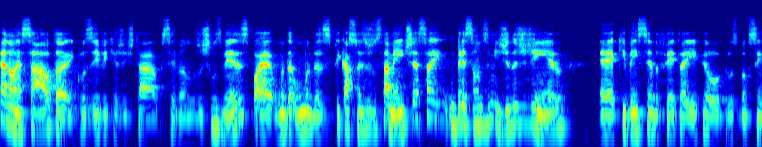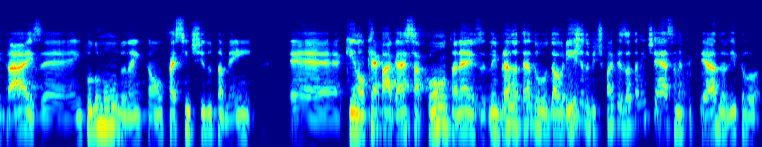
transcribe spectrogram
É, não, essa alta, inclusive, que a gente está observando nos últimos meses, é, uma, da, uma das explicações é justamente essa impressão desmedida de dinheiro é, que vem sendo feito aí pelo, pelos bancos centrais é, em todo o mundo, né? Então faz sentido também é, quem não quer pagar essa conta, né? Lembrando até do, da origem do Bitcoin, foi exatamente essa, né? Foi criado ali pelo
